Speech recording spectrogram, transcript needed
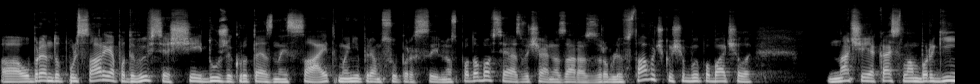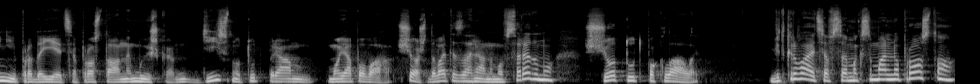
у бренду Pulsar я подивився ще й дуже крутезний сайт. Мені прям супер сильно сподобався. Я, звичайно, зараз зроблю вставочку, щоб ви побачили наче якась Lamborghini продається, просто а не мишка. Ну, Дійсно, тут прям моя повага. Що ж, давайте заглянемо всередину, що тут поклали. Відкривається все максимально просто.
